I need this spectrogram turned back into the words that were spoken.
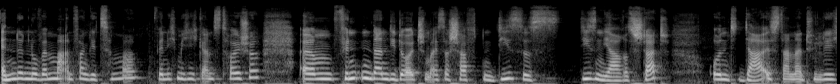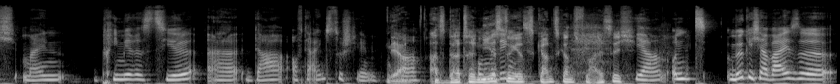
Ende November, Anfang Dezember, wenn ich mich nicht ganz täusche, ähm, finden dann die deutschen Meisterschaften dieses, diesen Jahres statt. Und da ist dann natürlich mein primäres Ziel, äh, da auf der Eins zu stehen. Ja, also da trainierst du Unbedingt. jetzt ganz, ganz fleißig. Ja, und möglicherweise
